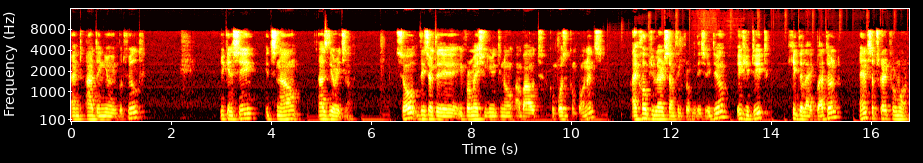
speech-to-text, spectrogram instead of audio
and add a new input field, you can see it's now as the original. So these are the information you need to know about composite components. I hope you learned something from this video. If you did, hit the like button and subscribe for more.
